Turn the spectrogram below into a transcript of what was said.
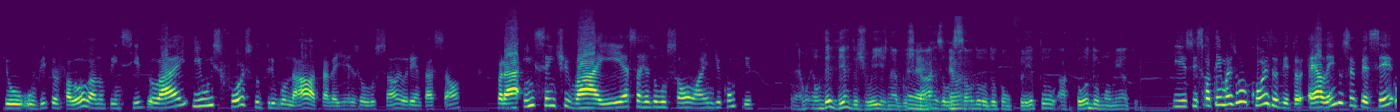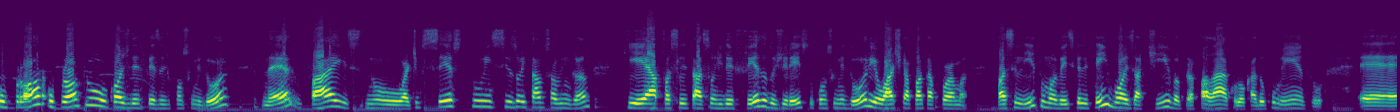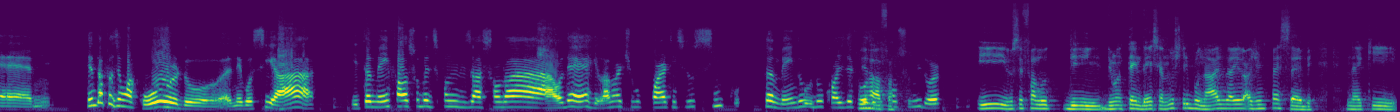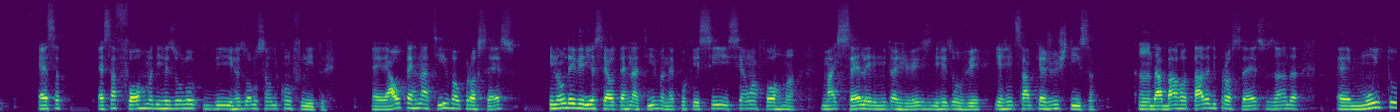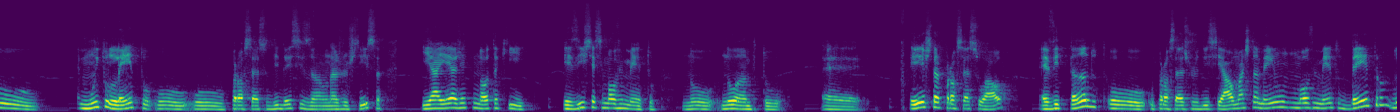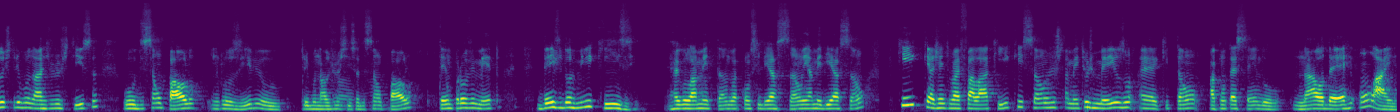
que o, o Vitor falou lá no princípio, lá, e um esforço do tribunal, através de resolução e orientação, para incentivar aí essa resolução online de conflito. É um, é um dever do juiz, né? Buscar é, a resolução é uma... do, do conflito a todo momento. Isso, e só tem mais uma coisa, Vitor. É além do CPC, o, pró, o próprio Código de Defesa do Consumidor, né, faz no artigo 6 inciso 8 salvo engano, que é a facilitação de defesa dos direitos do consumidor, e eu acho que a plataforma facilita, uma vez que ele tem voz ativa para falar, colocar documento, é, tentar fazer um acordo, negociar, e também fala sobre a disponibilização da ODR, lá no artigo 4 inciso 5, também do, do Código de Defesa do Consumidor. E você falou de, de uma tendência nos tribunais, aí a gente percebe né, que essa, essa forma de, resolu de resolução de conflitos é alternativa ao processo, e não deveria ser alternativa, né, porque se, se é uma forma mais célere, muitas vezes, de resolver, e a gente sabe que a justiça anda abarrotada de processos, anda é muito, muito lento o, o processo de decisão na justiça, e aí a gente nota que existe esse movimento no, no âmbito é, extraprocessual, evitando o, o, processo judicial, mas também um movimento dentro dos tribunais de justiça, o de São Paulo, inclusive, o Tribunal de Justiça de São Paulo, tem um provimento desde 2015, regulamentando a conciliação e a mediação, que, que a gente vai falar aqui, que são justamente os meios é, que estão acontecendo na ODR online.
